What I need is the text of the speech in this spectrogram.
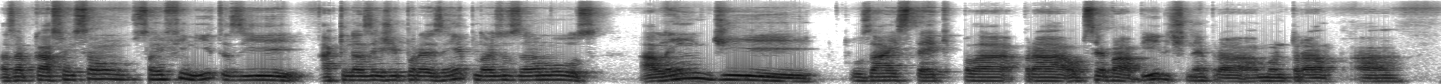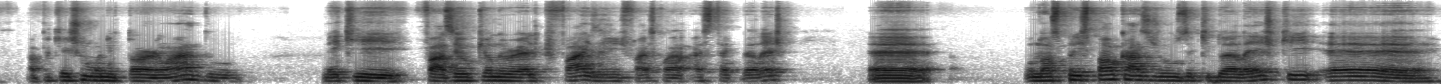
as aplicações são, são infinitas e aqui na ZG, por exemplo, nós usamos, além de usar a stack para observability, né, para monitorar a application monitor lá, do, meio que fazer o que o New Relic faz, a gente faz com a, a stack do Elastic, é, o nosso principal caso de uso aqui do Elastic é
